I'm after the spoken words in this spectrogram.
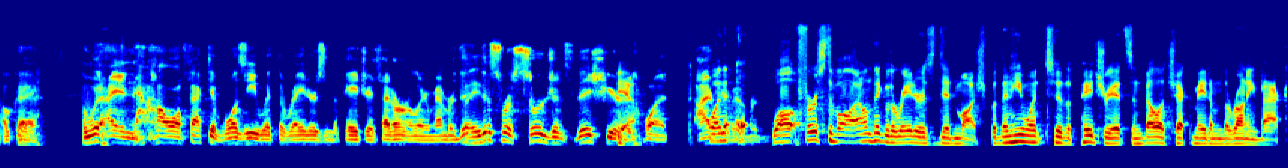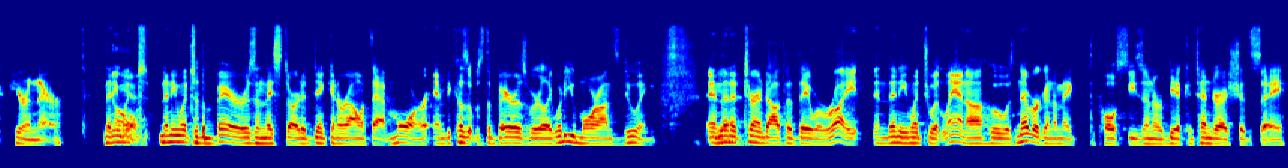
Okay. And how effective was he with the Raiders and the Patriots? I don't really remember. This, this resurgence this year yeah. is what I well, remember. Well, first of all, I don't think the Raiders did much, but then he went to the Patriots and Belichick made him the running back here and there. Then he oh. went. Then he went to the Bears, and they started dinking around with that more. And because it was the Bears, we were like, "What are you morons doing?" And yeah. then it turned out that they were right. And then he went to Atlanta, who was never going to make the postseason or be a contender, I should say.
